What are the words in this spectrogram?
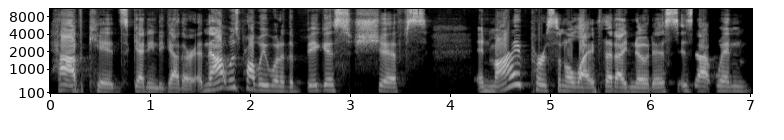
have kids getting together. And that was probably one of the biggest shifts in my personal life that I noticed is that when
